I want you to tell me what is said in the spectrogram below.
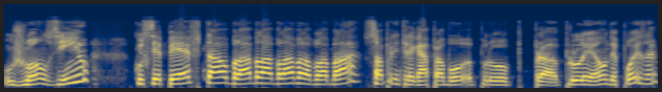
o Joãozinho com o CPF tal, blá, blá, blá, blá, blá, blá, só para entregar para pro, pra, pro leão depois, né?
